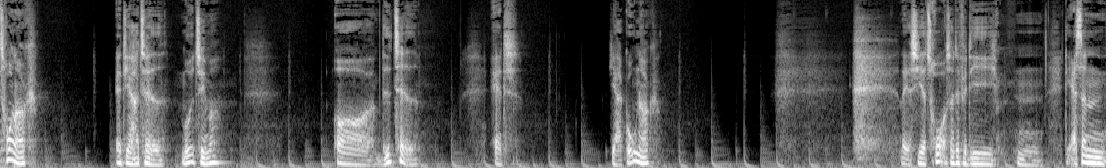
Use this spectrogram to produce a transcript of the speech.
tror nok, at jeg har taget mod til mig og vedtaget, at jeg er god nok. Når jeg siger jeg tror, så er det fordi, hmm, det er sådan,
